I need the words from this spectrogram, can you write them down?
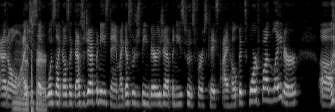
at all. Mm, I just fair. like was like I was like that's a Japanese name. I guess we're just being very Japanese for this first case. I hope it's more fun later. Uh,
